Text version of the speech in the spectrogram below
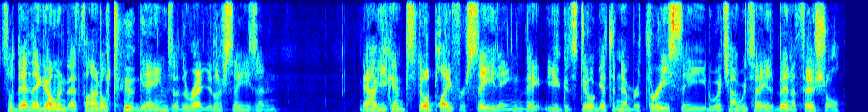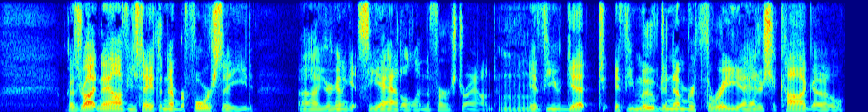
So then they go into the final two games of the regular season. Now you can still play for seeding. They, you could still get the number three seed, which I would say is beneficial. Because right now, if you stay at the number four seed, uh, you're going to get Seattle in the first round. If you get if you move to number three ahead of Chicago,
